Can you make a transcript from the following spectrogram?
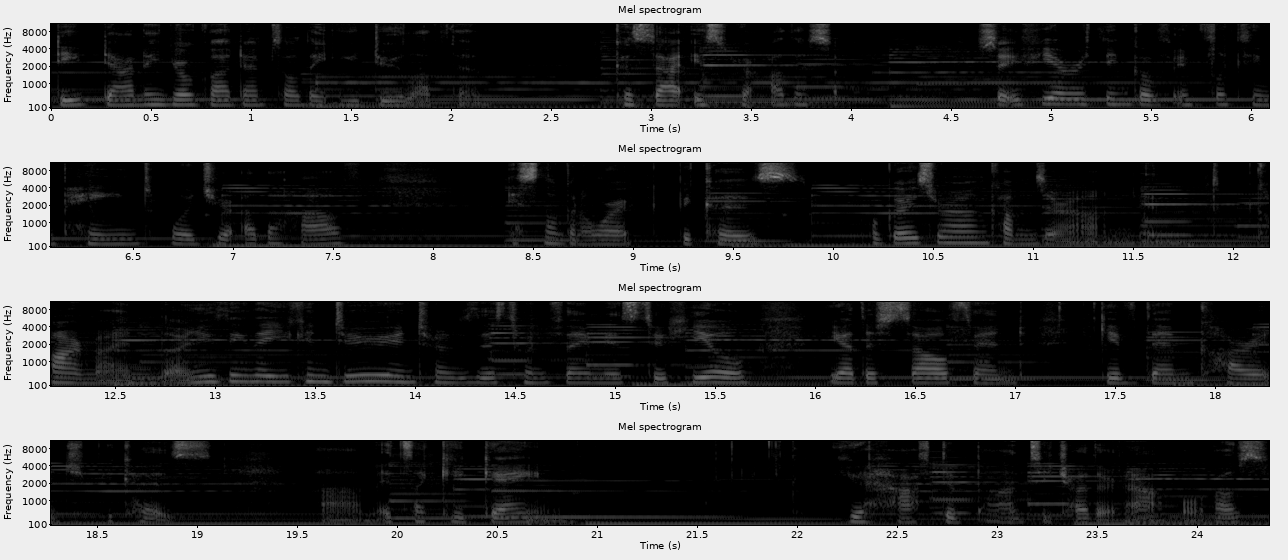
deep down in your goddamn soul that you do love them because that is your other self so if you ever think of inflicting pain towards your other half it's not to work because what goes around comes around and karma and the only thing that you can do in terms of this twin flame is to heal the other self and give them courage because um, it's like a game. You have to balance each other out, or else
